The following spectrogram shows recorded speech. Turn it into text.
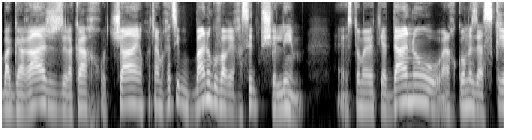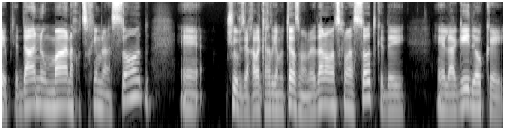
בגראז' זה לקח חודשיים, חודשיים וחצי, באנו כבר יחסית בשלים. אה, זאת אומרת ידענו אנחנו קוראים לזה הסקריפט ידענו מה אנחנו צריכים לעשות אה, שוב זה יכול לקחת גם יותר זמן אבל ידענו מה צריכים לעשות כדי אה, להגיד אוקיי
